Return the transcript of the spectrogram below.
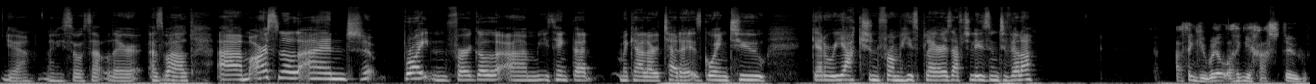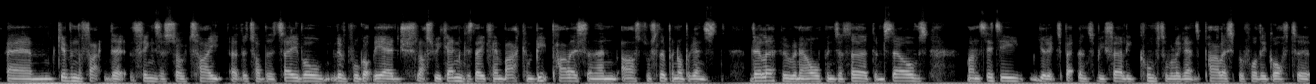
Yeah, and he's so settled there as well. Um, Arsenal and Brighton, Feargal, um, you think that Mikel Arteta is going to get a reaction from his players after losing to Villa? I think he will. I think he has to, um, given the fact that things are so tight at the top of the table. Liverpool got the edge last weekend because they came back and beat Palace, and then Arsenal slipping up against Villa, who are now up into third themselves. Man City, you'd expect them to be fairly comfortable against Palace before they go off to,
